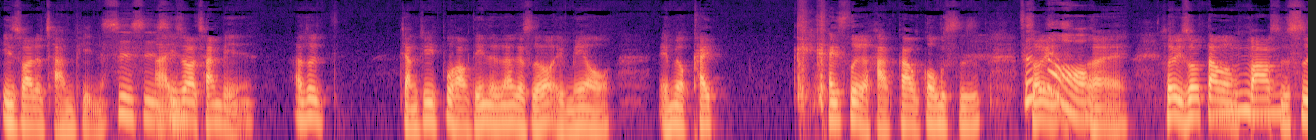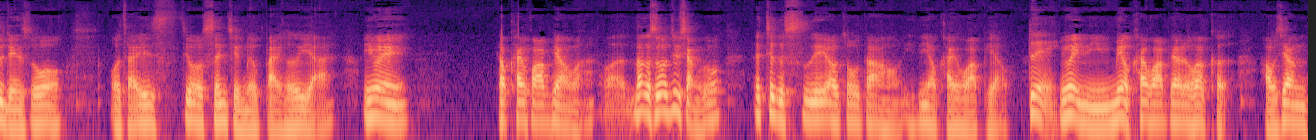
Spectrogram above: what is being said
印刷的产品。是是啊，印刷产品，他说讲句不好听的，那个时候也没有也没有开开设海告公司，真的哦，哎，所以说到八十四年时候，我才就申请了百合牙，因为要开发票嘛，那个时候就想说，哎，这个事业要做大哈，一定要开发票，对，因为你没有开发票的话，可好像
